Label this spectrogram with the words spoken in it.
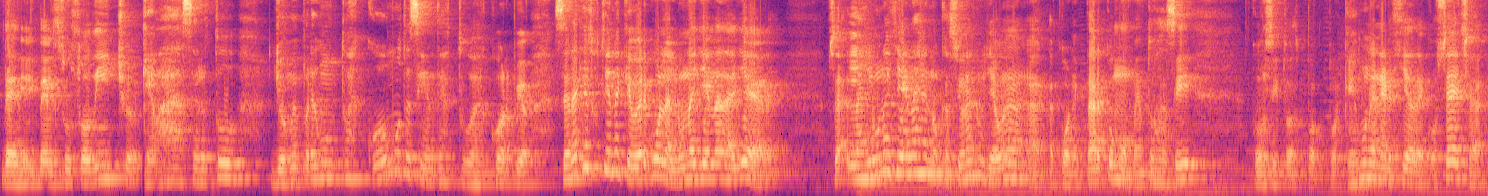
de, del susodicho. ¿Qué vas a hacer tú? Yo me pregunto, es ¿cómo te sientes tú, Escorpio? ¿Será que esto tiene que ver con la luna llena de ayer? O sea, las lunas llenas en ocasiones nos llevan a, conectar con momentos así, con porque es una energía de cosecha.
